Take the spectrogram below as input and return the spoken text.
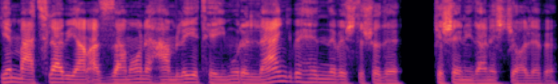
یه مطلبی هم از زمان حمله تیمور لنگ به هند نوشته شده که شنیدنش جالبه.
